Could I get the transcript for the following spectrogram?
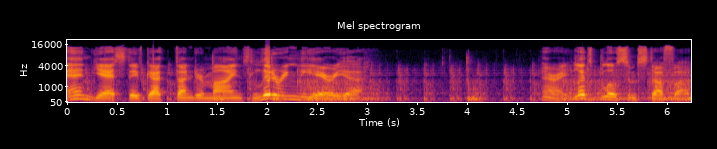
And yes, they've got thunder mines littering the area. Alright, let's blow some stuff up.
